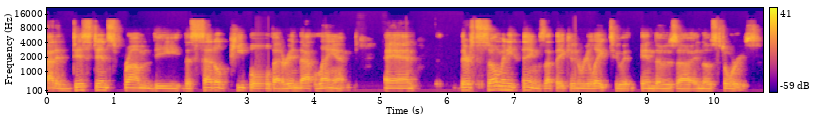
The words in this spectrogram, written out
at a distance from the the settled people that are in that land and there's so many things that they can relate to it in those uh, in those stories.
